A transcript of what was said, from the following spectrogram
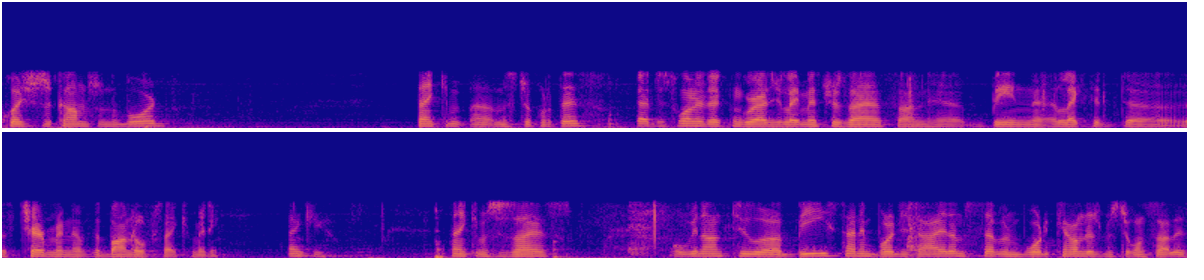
Questions or comments from the board? Thank you, uh, Mr. Cortez. I just wanted to congratulate Mr. Zayas on uh, being elected uh, as chairman of the Bond Oversight Committee. Thank you. Thank you, Mr. Zayas. Moving on to, uh, B, standing board agenda items, seven board calendars, Mr. Gonzalez.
